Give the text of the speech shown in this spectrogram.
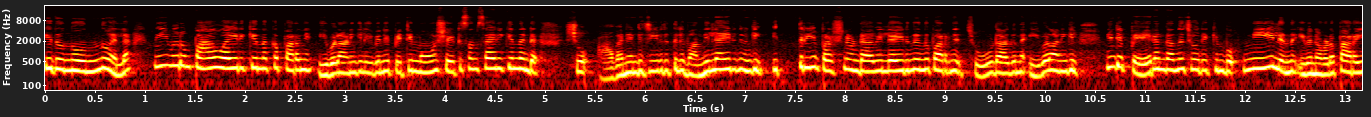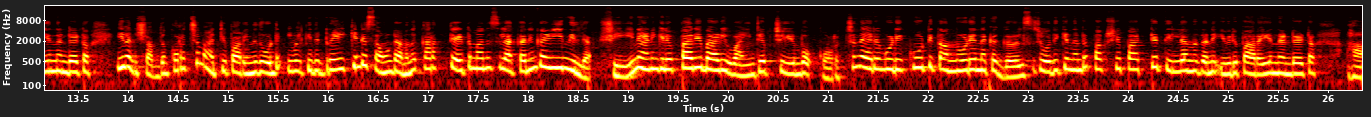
ഇതൊന്നും ഒന്നുമല്ല. നീ വെറും പാവമായിരിക്കും എന്നൊക്കെ പറഞ്ഞ് ഇവളാണെങ്കിൽ ഇവനെ പറ്റി മോശമായിട്ട് സംസാരിക്കുന്നുണ്ട്. ഷോ അവൻ എന്റെ ജീവിതത്തിൽ വന്നില്ലായിരുന്നുവെങ്കിൽ ഇത്രയും പ്രശ്നം ഉണ്ടാവില്ലായിരുന്നു എന്ന് പറഞ്ഞ് ചൂടാകുന്ന ഇവളാണെങ്കിൽ നിന്റെ പേരെന്താന്ന് ചോദിക്കുമ്പോൾ നീലെന്ന് ഇവൻ അവിടെ പറയുന്നുണ്ട് കേട്ടോ. ഇവൻ ശബ്ദം കുറച്ച് മാറ്റി പറയുന്നത് കൊണ്ട് ഇവൾക്ക് ഇത് ഡ്രേക്കിന്റെ സൗണ്ട് ആണെന്ന് കറക്റ്റായിട്ട് മനസ്സിലാക്കാനും കഴിയുന്നില്ല. ഷീനാണെങ്കിലും പരിപാടി വൈൻഡ് അപ്പ് ചെയ്യുമ്പോൾ കുറച്ച് നേരം കൂടി കൂട്ടി തന്നൂടെ എന്നൊക്കെ ഗേൾസ് ചോദിക്കുന്നുണ്ട്. പക്ഷെ പറ്റത്തില്ലെന്ന് തന്നെ ഇവർ പറയുന്നുണ്ട് കേട്ടോ. ആ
